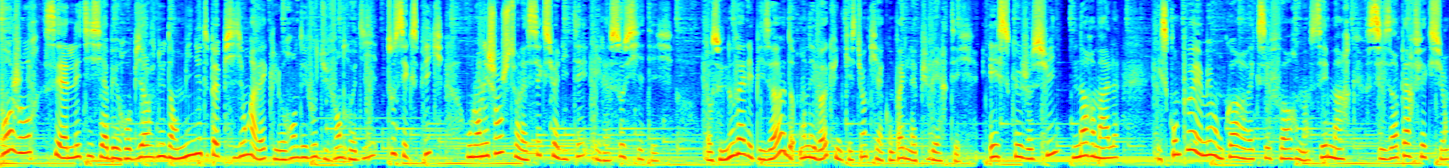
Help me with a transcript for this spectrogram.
Bonjour, c'est Anne-Laetitia Béraud. Bienvenue dans Minute Papillon avec le rendez-vous du vendredi. Tout s'explique où l'on échange sur la sexualité et la société. Dans ce nouvel épisode, on évoque une question qui accompagne la puberté. Est-ce que je suis normale? Est-ce qu'on peut aimer mon corps avec ses formes, ses marques, ses imperfections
